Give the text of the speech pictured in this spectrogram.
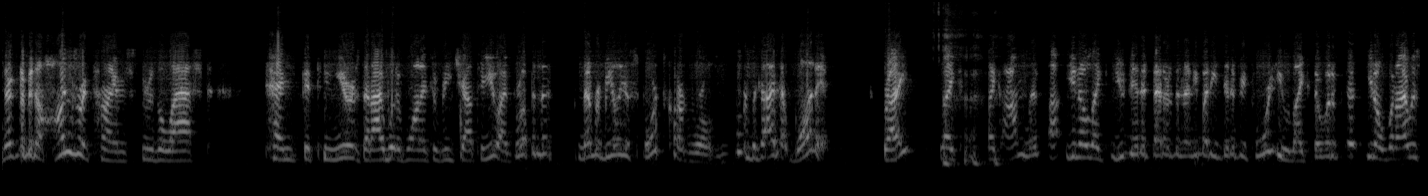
there have been a hundred times through the last 10, 15 years that I would have wanted to reach out to you. I grew up in the memorabilia sports card world. You were the guy that won it, right? Like, like I'm, uh, you know, like you did it better than anybody did it before you. Like there would have, you know, when I was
